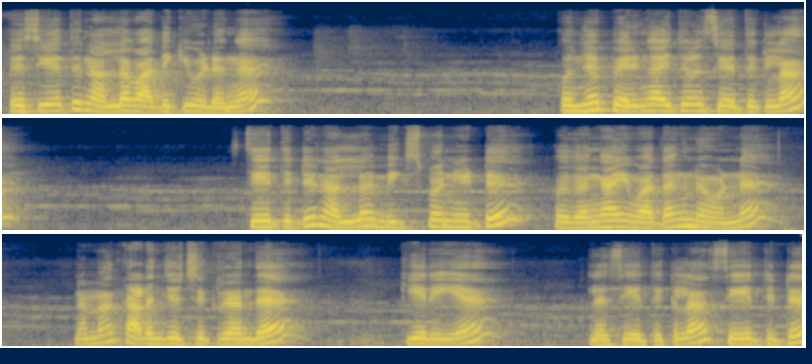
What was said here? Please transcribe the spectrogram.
இதை சேர்த்து நல்லா வதக்கி விடுங்க. கொஞ்சம் பெருங்காயத்தூள் சேர்த்துக்கலாம். சேர்த்துட்டு நல்லா மிக்ஸ் பண்ணிவிட்டு இப்போ வெங்காயம் வதங்கின உடனே நம்ம கடைஞ்சி வச்சுக்கிற அந்த கீரையை இதில் சேர்த்துக்கலாம். சேர்த்துட்டு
